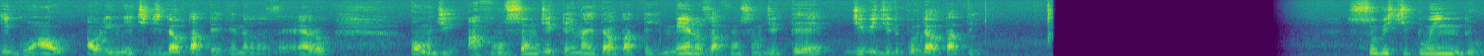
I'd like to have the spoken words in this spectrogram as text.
igual ao limite de ΔT tendendo a zero, onde a função de t mais ΔT menos a função de t dividido por ΔT. Substituindo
